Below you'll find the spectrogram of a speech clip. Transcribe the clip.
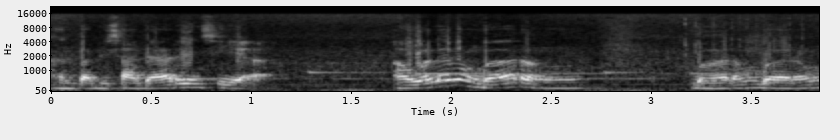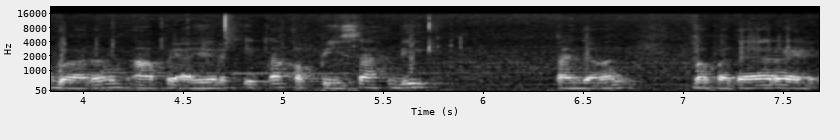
Tanpa disadarin sih ya. Awalnya emang bareng. Bareng bareng bareng sampai akhirnya kita kepisah di tanjakan Bapak Tere.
